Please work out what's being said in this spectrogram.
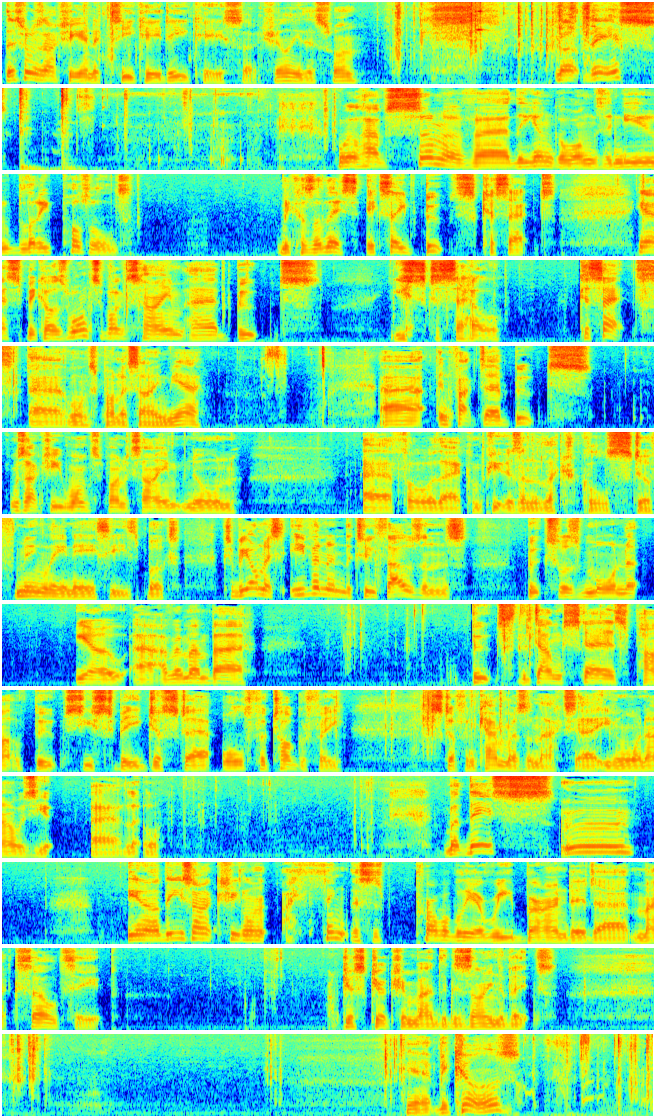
This one's actually in a TDK case, actually, this one. But this will have some of uh, the younger ones and you bloody puzzled because of this. It's a Boots cassette. Yes, because once upon a time, uh, Boots used to sell cassettes. Uh, once upon a time, yeah. Uh, in fact, uh, Boots was actually once upon a time known uh, for their computers and electrical stuff, mainly in 80s, but to be honest, even in the 2000s, Boots was more, you know, uh, I remember Boots, the downstairs part of Boots used to be just uh, all photography stuff and cameras and that, uh, even when I was uh, little. But this, mm, you know, these actually, I think this is probably a rebranded uh, Maxell tape. Just judging by the design of it. Yeah, because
